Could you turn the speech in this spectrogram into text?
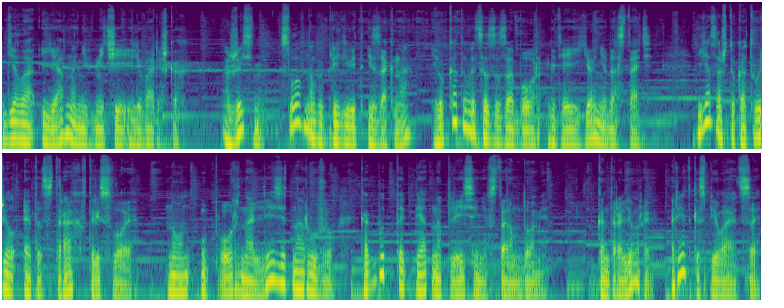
Дело явно не в мече или варежках. Жизнь словно выпрыгивает из окна и укатывается за забор, где ее не достать. Я заштукатурил этот страх в три слоя, но он упорно лезет наружу, как будто пятна плесени в старом доме. Контролеры редко спиваются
